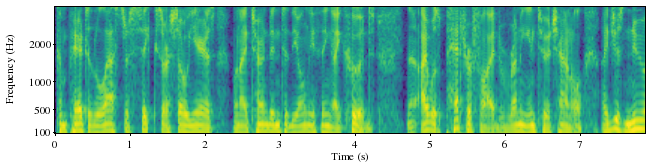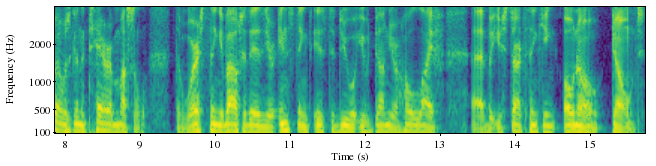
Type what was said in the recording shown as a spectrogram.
compared to the last six or so years when I turned into the only thing I could. I was petrified of running into a channel. I just knew I was going to tear a muscle. The worst thing about about it is your instinct is to do what you've done your whole life, uh, but you start thinking, oh no, don't.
